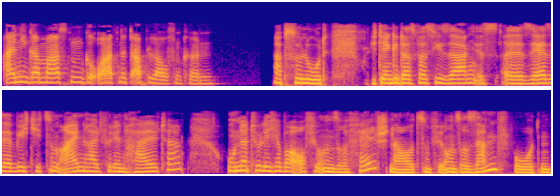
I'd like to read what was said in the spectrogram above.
einigermaßen geordnet ablaufen können. Absolut. Ich denke, das, was Sie sagen, ist äh, sehr, sehr wichtig. Zum einen halt für den Halter und natürlich aber auch für unsere Fellschnauzen, für unsere Sanftpfoten,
